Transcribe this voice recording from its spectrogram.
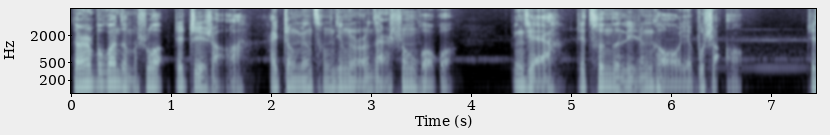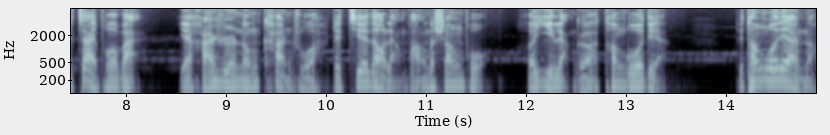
当然，不管怎么说，这至少啊，还证明曾经有人在这生活过。并且呀，这村子里人口也不少，这再破败也还是能看出啊，这街道两旁的商铺和一两个汤锅店。这汤锅店呢，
